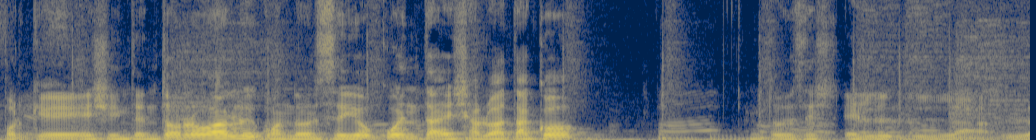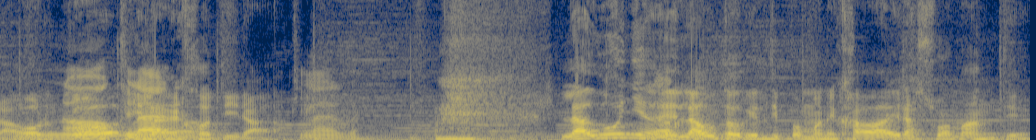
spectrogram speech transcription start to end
porque ella intentó robarlo y cuando él se dio cuenta ella lo atacó. Entonces él la, la ahorcó No, y la dejó tirada. Claro. La dueña del auto que el tipo manejaba era su amante.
